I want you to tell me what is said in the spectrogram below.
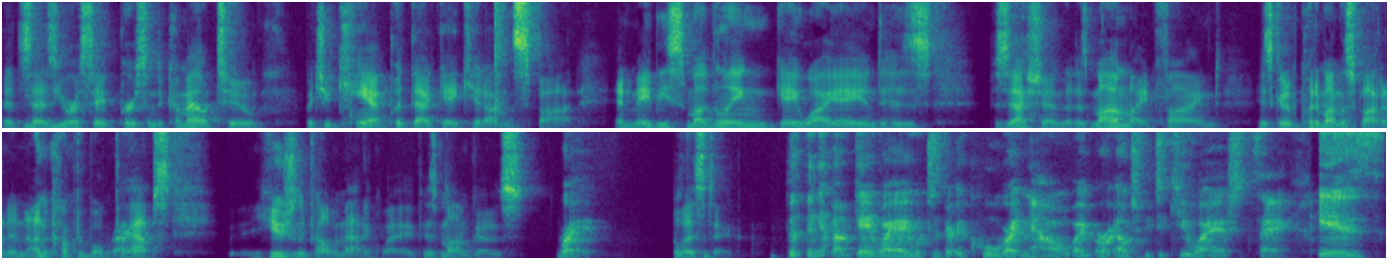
that says mm-hmm. you're a safe person to come out to, but you can't put that gay kid on the spot and maybe smuggling gay YA into his possession that his mom might find is going to put him on the spot in an uncomfortable, right. perhaps hugely problematic way. His mom goes right ballistic. The thing about gay YA, which is very cool right now, or LGBTQ YA, I should say, is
